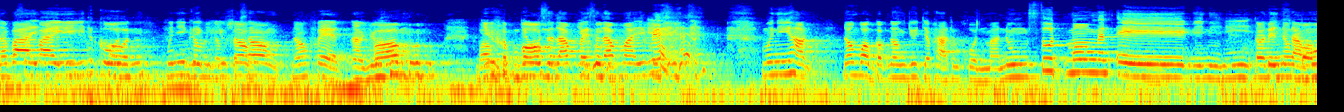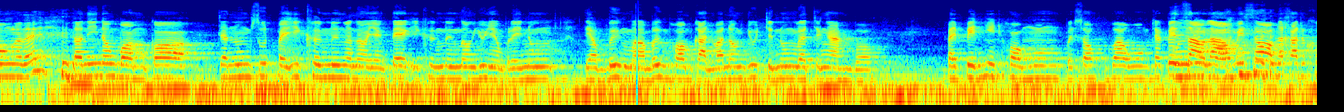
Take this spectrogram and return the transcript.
สบายดีทุกคนมื้อนี้ก็มีกับช่องน้องแฝดอ้าวอยู่บอมอยู่กับบอมสลับไปสลับมาอีกแล้วมื้อนี้ค่ะน้องบอมกับน้องยูจะพาทุกคนมานุ่งสุดมงนั่นเองนี่นี่ตอนนี้น้องบอมแล้วเด้ตอนนี้น้องบอมก็จะนุ่งสุดไปอีกครึ่งหนึงแล้วเนาะยังแตกอีกครึ่งหนึงน้องยูยังบ่ได้นุ่งเดี๋ยวบึ้งมาบึ้งพร้อมกันว่าน้องยูจะนุ่งแล้วจะงามบ่ไปเป็นฮิตของมงไปซอกผู้บ่าววงจักเป็นสาวลาวไม่ชอบนะคะ ทุกค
